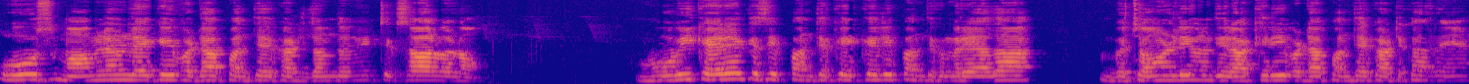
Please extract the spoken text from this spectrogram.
ਉਸ ਮਾਮਲੇ ਨੂੰ ਲੈ ਕੇ ਵੱਡਾ ਪੰਥ ਇਕੱਠ ਦਮਦਮੀ ਟਕਸਾਲ ਵੱਲੋਂ। ਉਹ ਵੀ ਕਹਿ ਰਹੇ ਕਿ ਅਸੀਂ ਪੰਥਕ ਏਕੇ ਲਈ ਪੰਥਕ ਮਰਿਆਦਾ ਬਚਾਉਣ ਲਈ ਉਹਨਾਂ ਦੀ ਰਾਖੀ ਲਈ ਵੱਡਾ ਪੰਥ ਇਕੱਠ ਕਰ ਰਹੇ ਹਾਂ।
